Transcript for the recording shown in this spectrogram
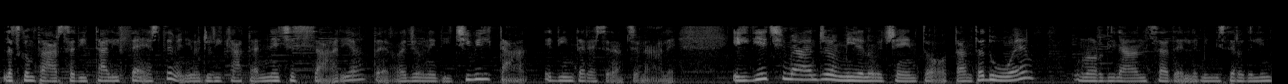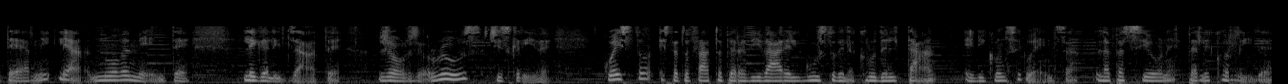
La scomparsa di tali feste veniva giudicata necessaria per ragioni di civiltà e di interesse nazionale. Il 10 maggio 1982 un'ordinanza del Ministero degli Interni le ha nuovamente legalizzate. George Roos ci scrive questo è stato fatto per ravvivare il gusto della crudeltà e di conseguenza la passione per le corride.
